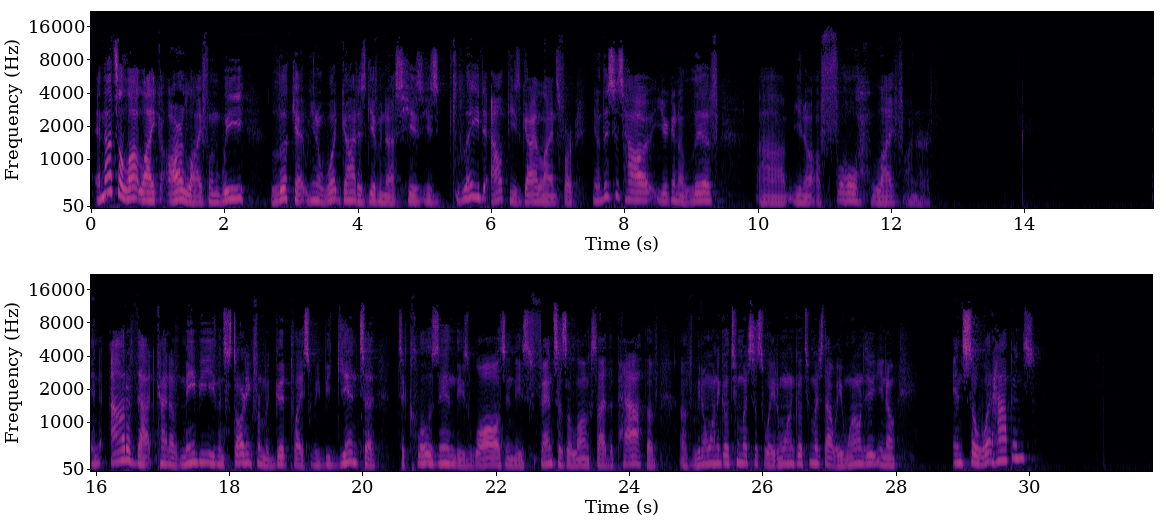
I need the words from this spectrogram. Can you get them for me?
And that's a lot like our life when we look at you know what god has given us. He's, he's laid out these guidelines for you know this is how you're going to live um, you know a full life on earth and out of that kind of maybe even starting from a good place we begin to to close in these walls and these fences alongside the path of, of we don't want to go too much this way, we don't want to go too much that way, we want to do, you know. And so what happens?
